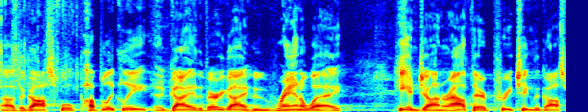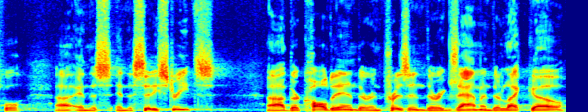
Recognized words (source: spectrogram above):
uh, the gospel publicly. A guy, the very guy who ran away, he and John are out there preaching the gospel uh, in, the, in the city streets. Uh, they're called in, they're in prison, they're examined, they're let go.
